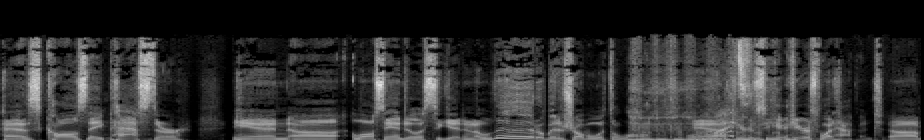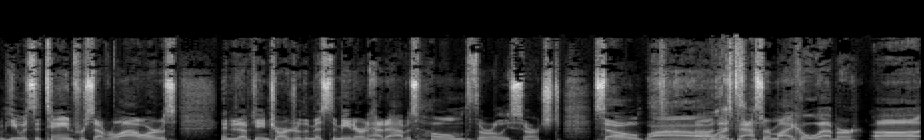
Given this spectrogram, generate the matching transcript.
has caused a pastor in uh, Los Angeles to get in a little bit of trouble with the law. and here's, here's what happened. Um, he was detained for several hours, ended up getting charged with a misdemeanor and had to have his home thoroughly searched. So, Wow. uh, this pastor, Michael Weber, uh,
